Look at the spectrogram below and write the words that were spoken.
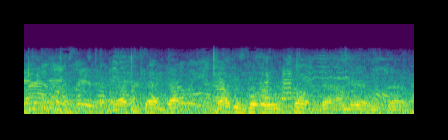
That, that, that, that was the old truck down there with that?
